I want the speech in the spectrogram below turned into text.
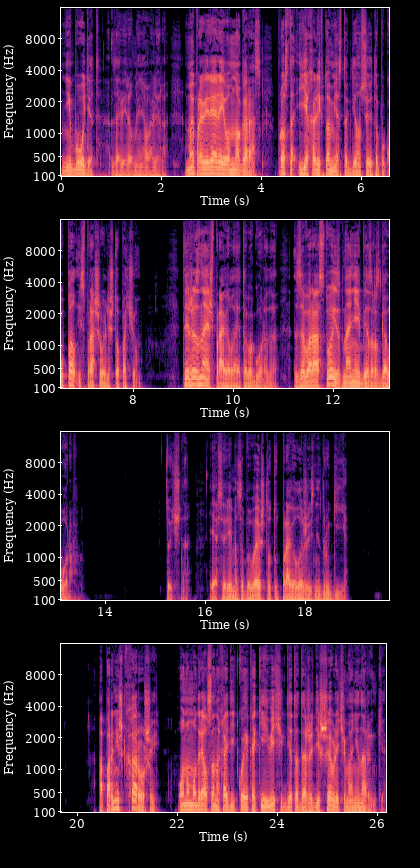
«Не будет», — заверил меня Валера. «Мы проверяли его много раз. Просто ехали в то место, где он все это покупал, и спрашивали, что почем. Ты же знаешь правила этого города. За воровство изгнание без разговоров». «Точно. Я все время забываю, что тут правила жизни другие». «А парнишка хороший. Он умудрялся находить кое-какие вещи где-то даже дешевле, чем они на рынке».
